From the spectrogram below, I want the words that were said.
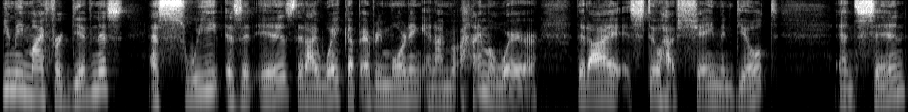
you mean my forgiveness, as sweet as it is, that I wake up every morning and I'm, I'm aware that I still have shame and guilt and sin,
